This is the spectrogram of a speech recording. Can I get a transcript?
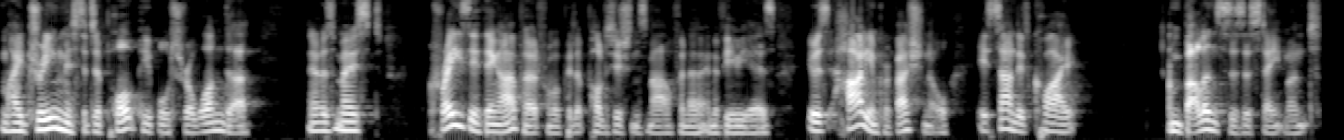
my dream is to deport people to Rwanda. And it was the most crazy thing I've heard from a politician's mouth in a, in a few years. It was highly unprofessional. It sounded quite unbalanced as a statement.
